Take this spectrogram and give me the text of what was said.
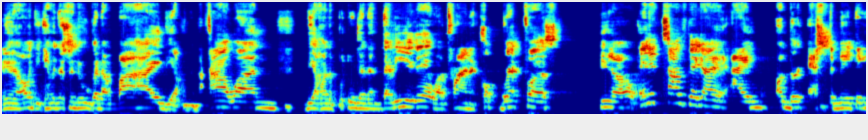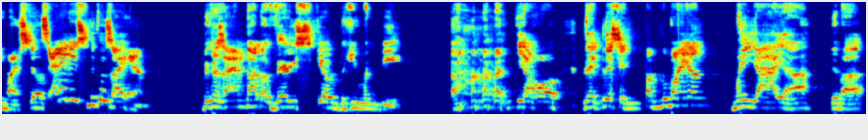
You know, hindi kami nasunugan ng bahay, hindi ako nanakawan, hindi ako naputulan ng daliri while trying to cook breakfast. You know, and it sounds like I, I'm underestimating my skills. And it is because I am. Because I am not a very skilled human being. Hindi ako, like, listen, pag lumaki kang may yaya, di ba,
